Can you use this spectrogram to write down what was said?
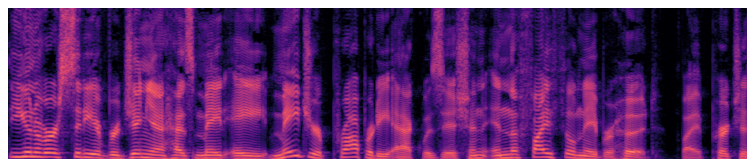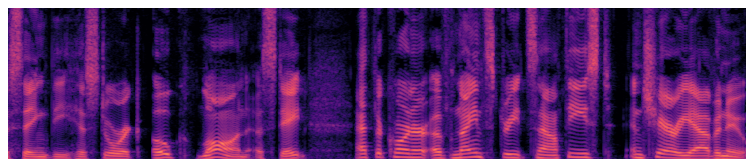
The University of Virginia has made a major property acquisition in the Fifeville neighborhood by purchasing the historic Oak Lawn estate at the corner of 9th Street Southeast and Cherry Avenue.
